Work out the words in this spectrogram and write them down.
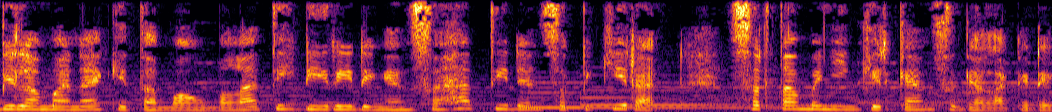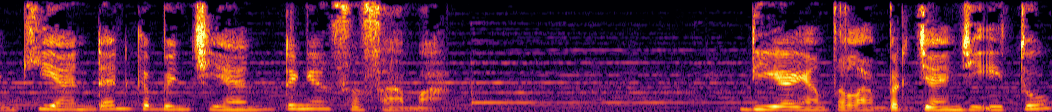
bila mana kita mau melatih diri dengan sehati dan sepikiran, serta menyingkirkan segala kedengkian dan kebencian dengan sesama. Dia yang telah berjanji itu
